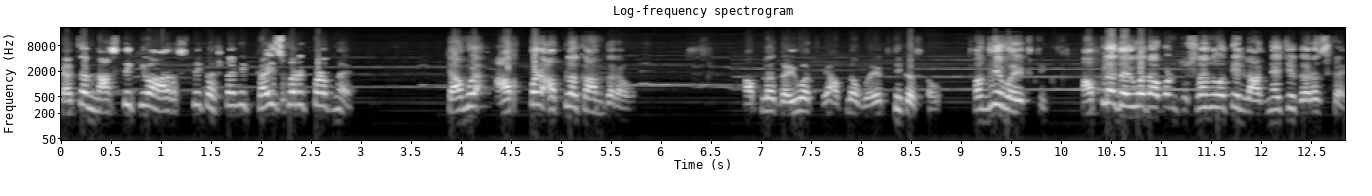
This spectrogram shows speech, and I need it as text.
त्याचं नास्तिक किंवा आस्तिक असण्याने काहीच फरक पडत नाही. त्यामुळे आपण आपलं काम करावं. आपलं दैवत हे आपलं वैयक्तिक असावं. अगदी वैयक्तिक. आपलं दैवत आपण दुसऱ्यांवरती लादण्याची गरज काय?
